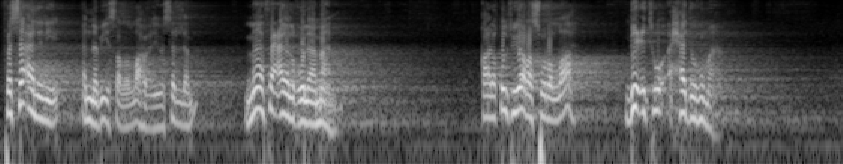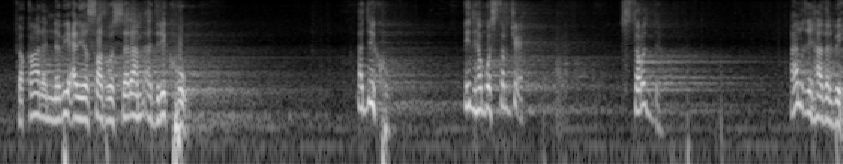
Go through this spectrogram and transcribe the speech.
فسألني النبي صلى الله عليه وسلم ما فعل الغلامان؟ قال قلت يا رسول الله بعت أحدهما. فقال النبي عليه الصلاة والسلام أدركه أدركه اذهب واسترجعه. استرده ألغي هذا البه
